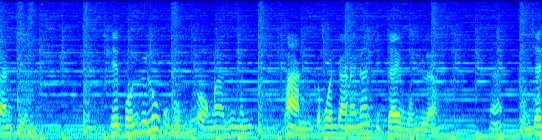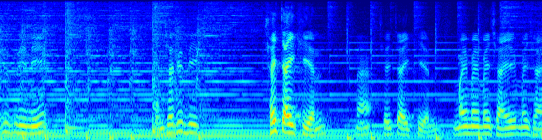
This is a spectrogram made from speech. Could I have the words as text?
การเขียน เหตุผลคือรูปของผมที่ออกมาคือมันผ่านกระบวนการทางด้านจิตใจของผมอยู่แล้วนะผมใช้ทฤษฎีนี้ ผมใช้ทฤษฎีใช้ใจเขียนนะใช้ใจเขียนไม่ไม่ไม่ใช้ไม่ใช้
